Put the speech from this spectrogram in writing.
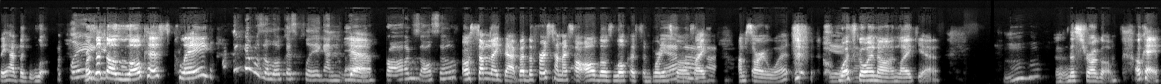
they had the, the plague. Was it the locust plague? I think there was a locust plague and yeah, uh, frogs also. Or something like that. But the first time I saw all those locusts in boarding yeah. school, I was like, I'm sorry, what? Yeah. What's going on? Like, yeah. Mm-hmm the struggle. Okay,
